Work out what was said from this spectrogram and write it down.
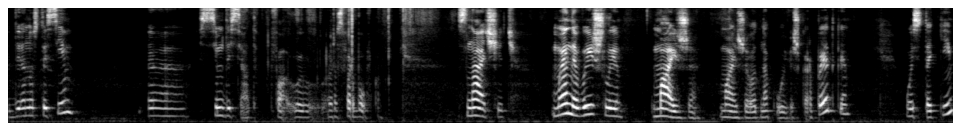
97 е, 70 е, розфарбовка. Значить, у мене вийшли майже, майже однакові шкарпетки. Ось такі.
